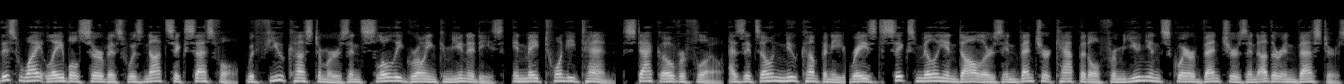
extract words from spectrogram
This white label service was not successful, with few customers and slowly growing communities. In May 2010, Stack Overflow, as its own new company, raised $6 million in venture capital from Union Square Ventures and other investors,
